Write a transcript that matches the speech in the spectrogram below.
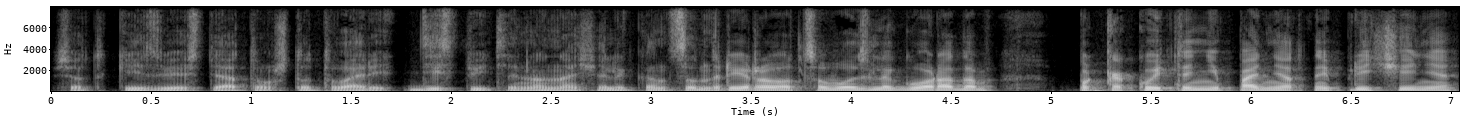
Все-таки известие о том, что твари действительно начали концентрироваться возле города по какой-то непонятной причине,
